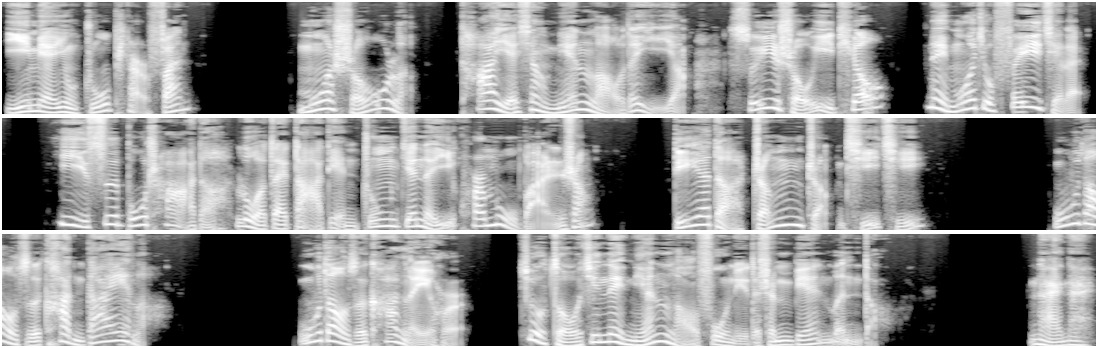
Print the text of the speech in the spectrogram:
一面用竹片翻，馍熟了，她也像年老的一样，随手一挑，那馍就飞起来，一丝不差的落在大殿中间的一块木板上，叠得整整齐齐。吴道子看呆了。吴道子看了一会儿，就走进那年老妇女的身边，问道。奶奶，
